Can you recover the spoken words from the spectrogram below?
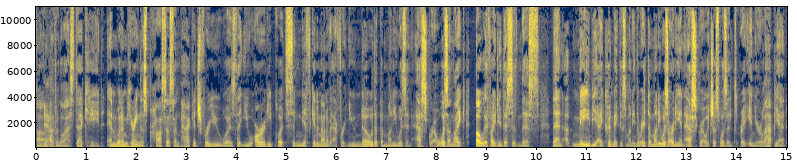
um, yeah. over the last decade. And what I'm hearing this process unpackaged for you was that you already put significant amount of effort. You know that the money was in escrow. It wasn't like, oh, if I do this and this, then maybe I could make this money. The right, the money was already in escrow. It just wasn't right in your lap yet,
